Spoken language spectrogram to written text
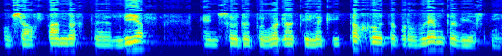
om selfstandig te leef en so dit behoort natuurlik nie te groot 'n probleem te wees nie.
